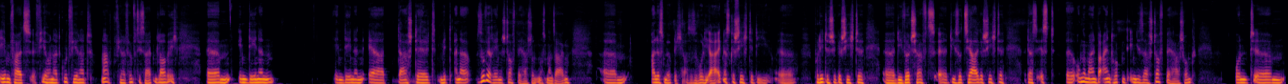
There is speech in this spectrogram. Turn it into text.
ebenfalls 400, gut 400, na, 450 Seiten, glaube ich, ähm, in denen in denen er darstellt mit einer souveränen Stoffbeherrschung, muss man sagen, ähm, alles Mögliche. Also sowohl die Ereignisgeschichte, die äh, politische Geschichte, äh, die Wirtschafts-, äh, die Sozialgeschichte. Das ist äh, ungemein beeindruckend in dieser Stoffbeherrschung. Und ähm,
